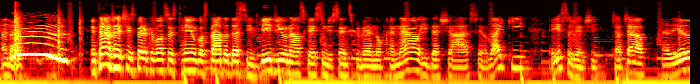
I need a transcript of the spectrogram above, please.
I know. Então, gente, espero que vocês tenham gostado desse vídeo. Não esqueçam de se inscrever no canal e deixar seu like. É isso, gente. Tchau, tchau. Adios.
